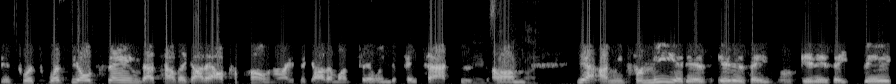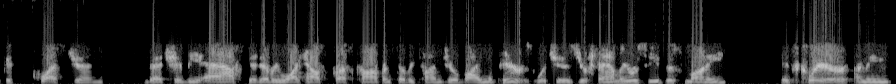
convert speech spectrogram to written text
It's what's what's the old saying? That's how they got Al Capone, right? They got him on failing to pay taxes. Exactly. Um, yeah, I mean, for me, it is it is a it is a big question that should be asked at every White House press conference every time Joe Biden appears, which is your family received this money. It's clear. I mean,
